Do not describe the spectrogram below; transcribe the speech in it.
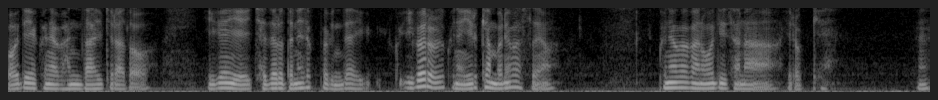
어디에 그녀가 간다 할지라도, 이게 제대로 된 해석법인데 이, 거를 그냥 이렇게 한번 해봤어요. 그녀가 간 어디서나 이렇게 예?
